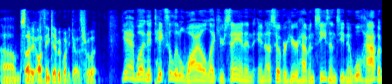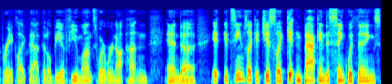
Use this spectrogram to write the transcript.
Um, so I think everybody goes through it. Yeah, well, and it takes a little while, like you're saying, and, and us over here having seasons, you know, we'll have a break like that that'll be a few months where we're not hunting, and uh, it it seems like it just like getting back into sync with things.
